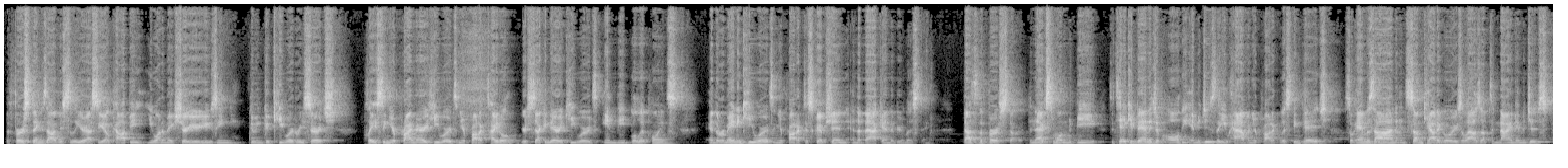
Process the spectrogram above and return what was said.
The first thing is obviously your SEO copy. You want to make sure you're using doing good keyword research, placing your primary keywords in your product title, your secondary keywords in the bullet points, and the remaining keywords in your product description and the back end of your listing. That's the first start. The next one would be to take advantage of all the images that you have on your product listing page. So Amazon in some categories allows up to nine images.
